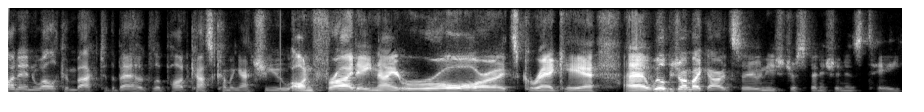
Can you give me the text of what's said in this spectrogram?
And welcome back to the Bear Hug Club podcast coming at you on Friday Night Raw. It's Greg here. Uh, we'll be joined by Garrod soon. He's just finishing his tea.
